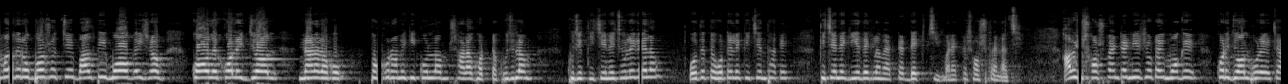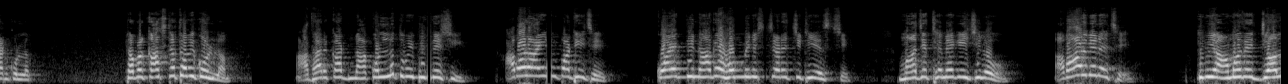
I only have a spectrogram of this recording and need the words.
আমাদের অভ্যাস হচ্ছে বালতি, মগ এইসব, কলে, কলের জল, নানা রকম। তখন আমি কি করলাম? সারা ঘরটা খুঁজলাম, খুঁজে কিচেনে চলে গেলাম। ওদের তো হোটেলে কিচেন থাকে। কিচেনে গিয়ে দেখলাম একটা ডেকচি মানে একটা সসপ্যান আছে। আমি সসপ্যানটা নিয়ে এসে ওটাই মগে করে জল ভরে চান করলাম। তারপর কাজটা তো আমি করলাম। আধার কার্ড না করলে তুমি বিদেশি। আবার আইন পাঠিয়েছে। কয়েকদিন আগে হোম মিনিস্টারের চিঠি এসছে। মাঝে থেমে গিয়েছিল। আবার বেড়েছে তুমি আমাদের জল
